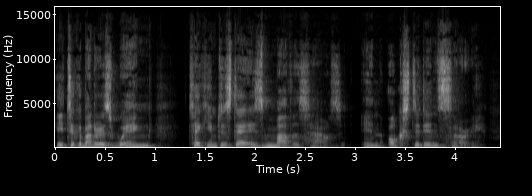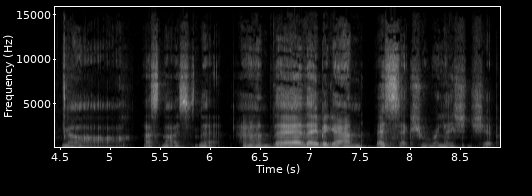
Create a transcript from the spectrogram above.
he took him under his wing, taking him to stay at his mother's house in Oxted in Surrey. Ah, that's nice, isn't it? And there they began a sexual relationship.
